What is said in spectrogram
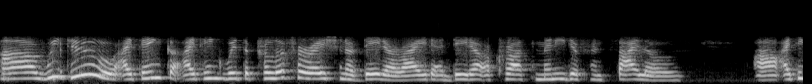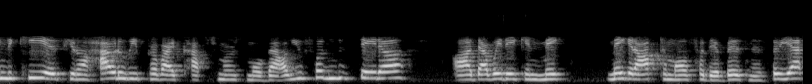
Uh, we do. I think. I think with the proliferation of data, right, and data across many different silos, uh, I think the key is, you know, how do we provide customers more value from this data? Uh, that way, they can make make it optimal for their business. So yes,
